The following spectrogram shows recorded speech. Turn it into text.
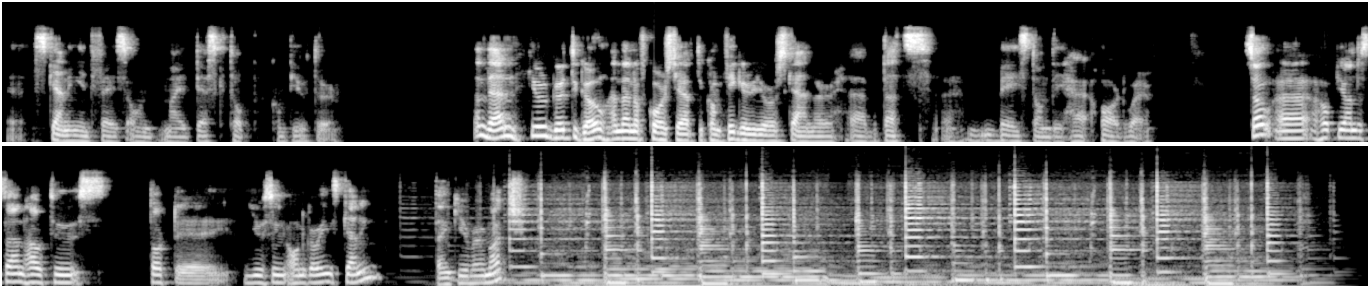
uh, scanning interface on my desktop computer. And then you're good to go. And then, of course, you have to configure your scanner, uh, but that's uh, based on the ha hardware. So uh, I hope you understand how to start uh, using ongoing scanning. Thank you very much.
